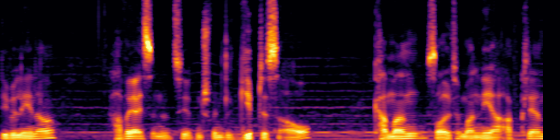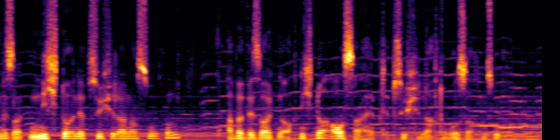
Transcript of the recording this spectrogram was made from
liebe Lena, HWS-induzierten Schwindel gibt es auch. Kann man, sollte man näher abklären. Wir sollten nicht nur in der Psyche danach suchen, aber wir sollten auch nicht nur außerhalb der Psyche nach den Ursachen suchen.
